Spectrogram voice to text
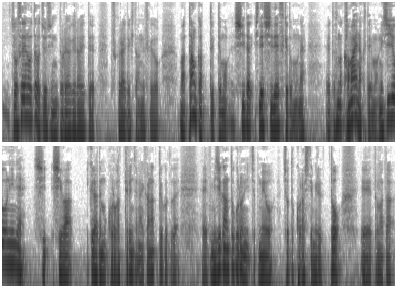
女性の歌を中心に取り上げられて作られてきたんですけど、まあ、短歌って言っても詩で詩ですけどもね、えー、とそんな構えなくても日常にね詩詩はいくらでも転がってるんじゃないかなということで、えー、と身近なところにちょっと目をちょっと凝らしてみると,、えー、とまた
